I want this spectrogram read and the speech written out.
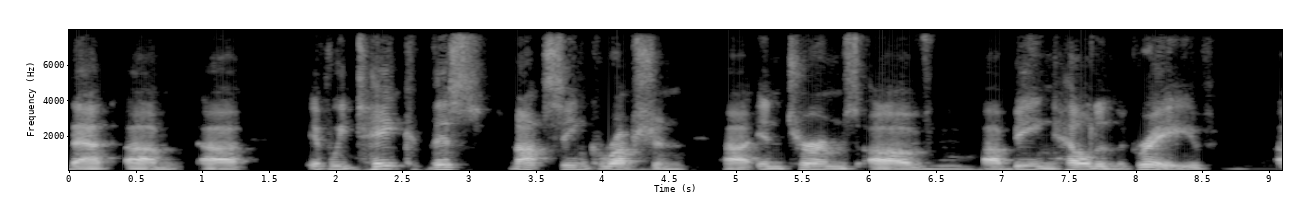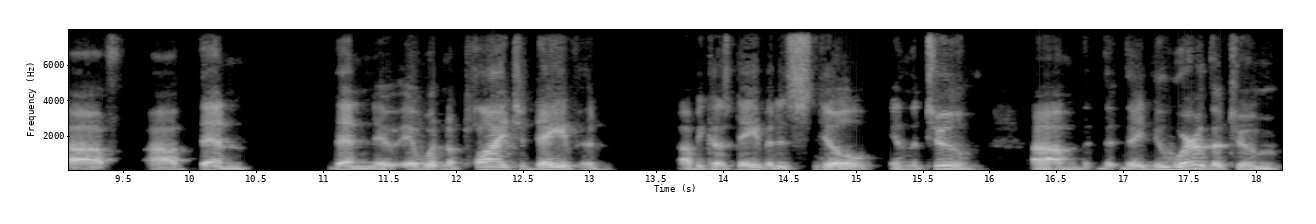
that um, uh, if we take this not seeing corruption uh, in terms of being held in the grave, then then it, it wouldn't apply to David uh, because David is still in the tomb. Um, th- they knew where the tomb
